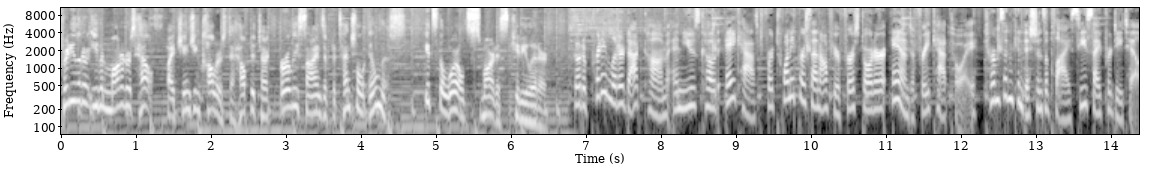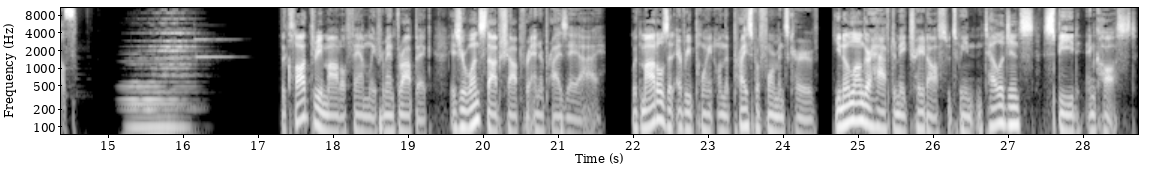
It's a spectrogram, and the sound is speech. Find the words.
Pretty Litter even monitors health by changing colors to help detect early signs of potential illness. It's the world's smartest kitty litter. Go to prettylitter.com and use code ACAST for 20% off your first order and a free cat toy. Terms and conditions apply. See site for details. The Claude 3 model family from Anthropic is your one stop shop for enterprise AI. With models at every point on the price performance curve, you no longer have to make trade offs between intelligence, speed, and cost.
